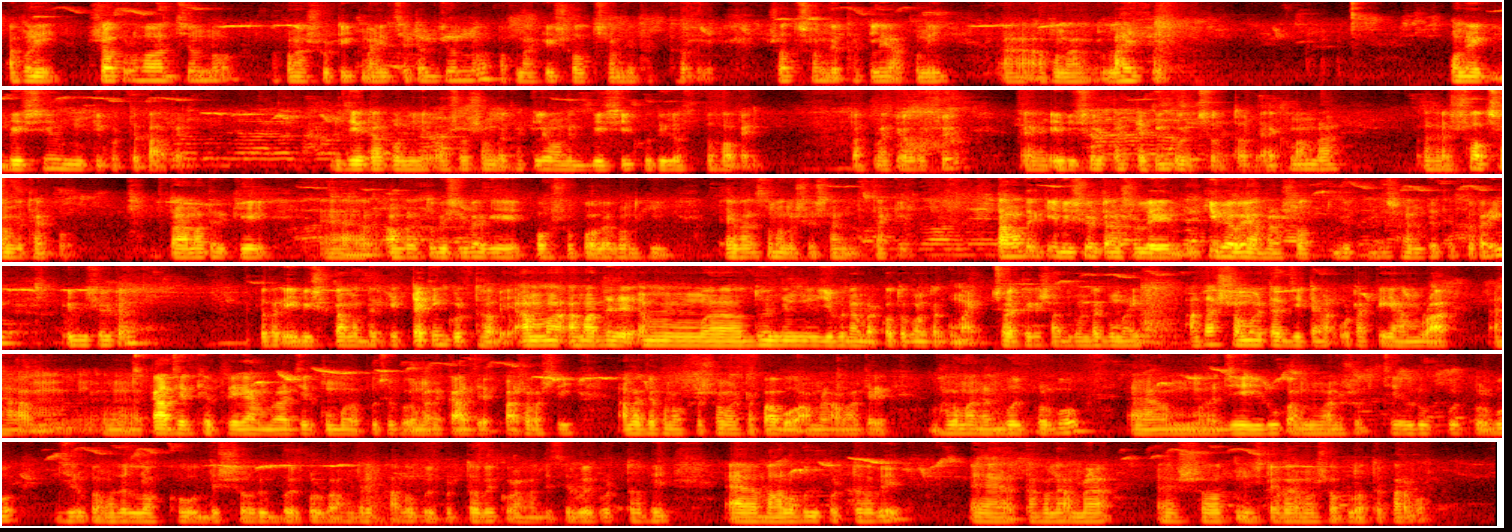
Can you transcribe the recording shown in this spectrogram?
আপনি সফল হওয়ার জন্য, আপনার সঠিক মাইন্ডসেটের জন্য আপনাকে সৎসঙ্গে থাকতে হবে। সৎসঙ্গে থাকলে আপনি আপনার লাইফে অনেক বেশি উন্নতি করতে পারবেন। যেটা আপনি অসৎসঙ্গে থাকলে অনেক বেশি ক্ষতিগ্রস্ত হবেন। তো আপনাকে অবশ্যই এই বিষয়টা ট্রেকিং করে চলতে হবে। এখন আমরা সৎসঙ্গে থাকব। তা আমাদেরকে আমরা তো বেশিরভাগই পশুপল এবং কি এভারেস্ট মানুষের শান্তি থাকি। তা আমাদেরকে এই বিষয়টা আসলে কীভাবে আমরা সৎ ব্যক্তিদের শান্তিতে থাকতে পারি, এই বিষয়টা, এবার এই বিষয়টা আমাদেরকে ট্র্যাকিং করতে হবে। আমাদের দৈনন্দিন জীবনে আমরা কত ঘণ্টা ঘুমাই? ছয় থেকে সাত ঘণ্টা ঘুমাই। আধার সময়টা যেটা ওটাকে আমরা কাজের ক্ষেত্রে আমরা যেরকম প্রচুর পরিমাণে কাজের পাশাপাশি আমরা যখন অবসর সময়টা পাবো, আমরা আমাদের ভালো মানের বই পড়ব। যেই রূপ আমি মানুষ হচ্ছে রূপ বই পড়ব। যেরূপ আমাদের লক্ষ্য, উদ্দেশ্য রূপ বই পড়ব, আমাদের ভালো বই পড়তে হবে, কোরআন হাদিসের বই পড়তে হবে ভালো বই পড়তে হবে তাহলে আমরা সৎ, নিষ্ঠা আমরা সফল হতে পারব।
